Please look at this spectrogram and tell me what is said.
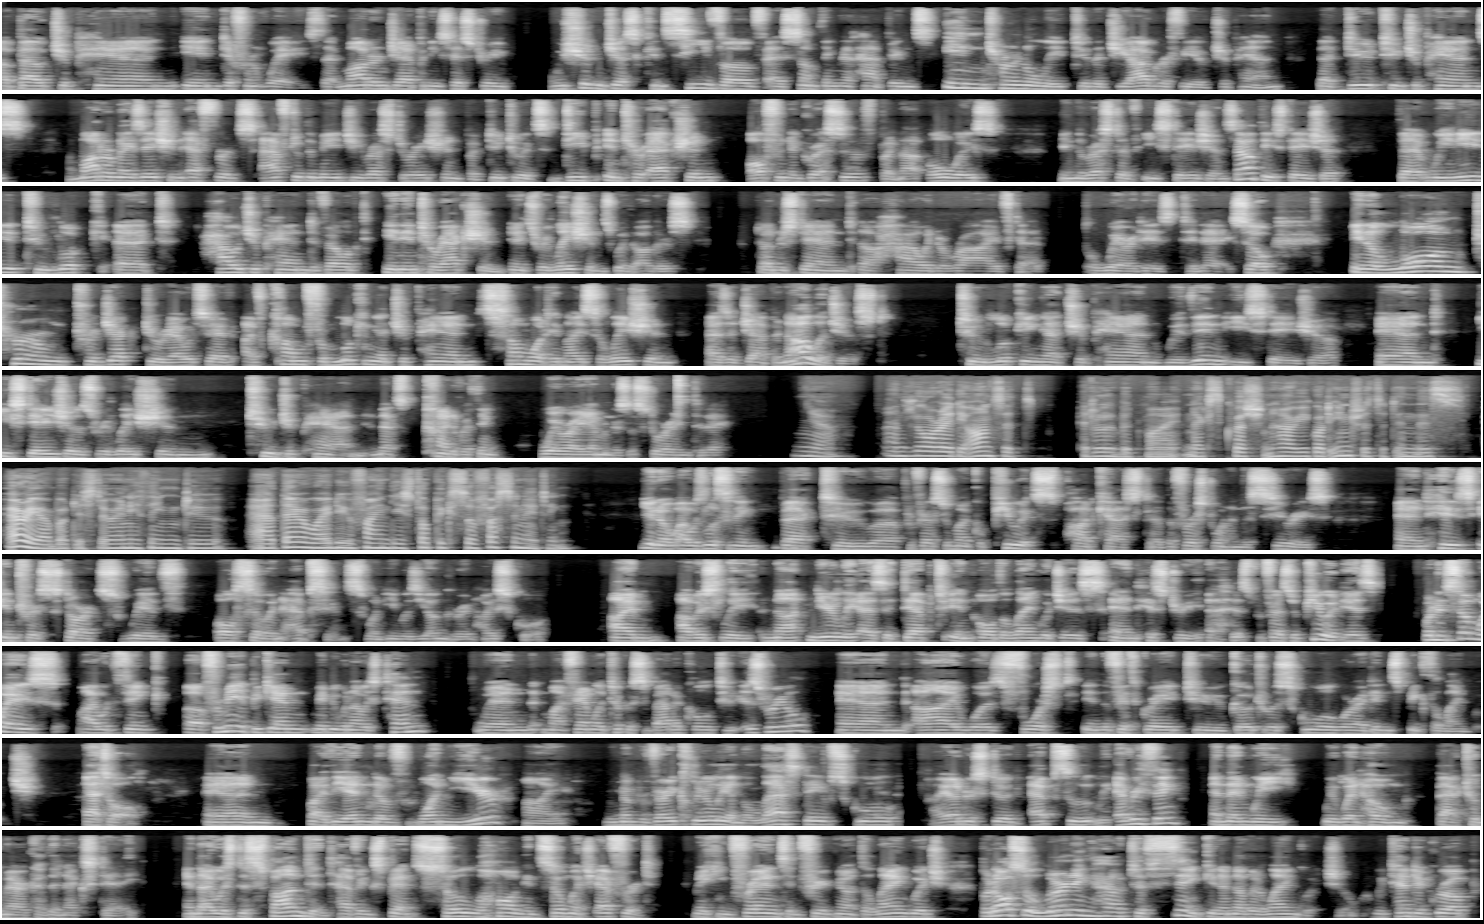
about Japan in different ways. That modern Japanese history we shouldn't just conceive of as something that happens internally to the geography of Japan, that due to Japan's modernization efforts after the Meiji Restoration, but due to its deep interaction, often aggressive, but not always, in the rest of East Asia and Southeast Asia, that we needed to look at how Japan developed in interaction in its relations with others to understand uh, how it arrived at where it is today. So in a long term trajectory, I would say I've, I've, come from looking at Japan somewhat in isolation as a Japanologist to looking at Japan within East Asia and East Asia's relation to Japan. And that's kind of, I think, where I am as a historian today. Yeah. And you already answered a little bit my next question how you got interested in this area. But is there anything to add there? Why do you find these topics so fascinating? You know, I was listening back to uh, Professor Michael Puett's podcast, uh, the first one in the series, and his interest starts with also an absence when he was younger in high school. I'm obviously not nearly as adept in all the languages and history as Professor Puett is, but in some ways, I would think uh, for me, it began maybe when I was 10, when my family took a sabbatical to Israel, and I was forced in the fifth grade to go to a school where I didn't speak the language at all. And by the end of one year, I remember very clearly on the last day of school, I understood absolutely everything. And then we, we went home back to America the next day. And I was despondent, having spent so long and so much effort making friends and figuring out the language, but also learning how to think in another language. We tend to grow up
